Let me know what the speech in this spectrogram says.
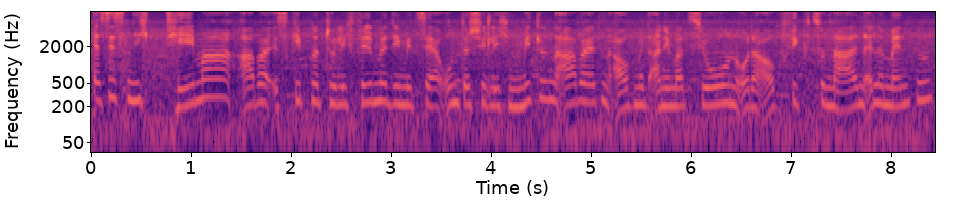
Es ist nicht Thema, aber es gibt natürlich Filme, die mit sehr unterschiedlichen Mitteln arbeiten, auch mit Animation oder auch fiktionalen Elementen.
